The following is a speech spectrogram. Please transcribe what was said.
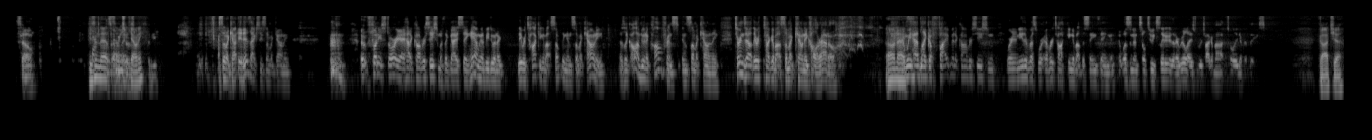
So, Isn't that that's why we Summit County? Summit County. It is actually Summit County. Funny story. I had a conversation with a guy saying, "Hey, I'm going to be doing a." They were talking about something in Summit County. I was like, "Oh, I'm doing a conference in Summit County." Turns out they were talking about Summit County, Colorado, Oh, nice. and we had like a five minute conversation where neither of us were ever talking about the same thing. And it wasn't until two weeks later that I realized we were talking about totally different things. Gotcha.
